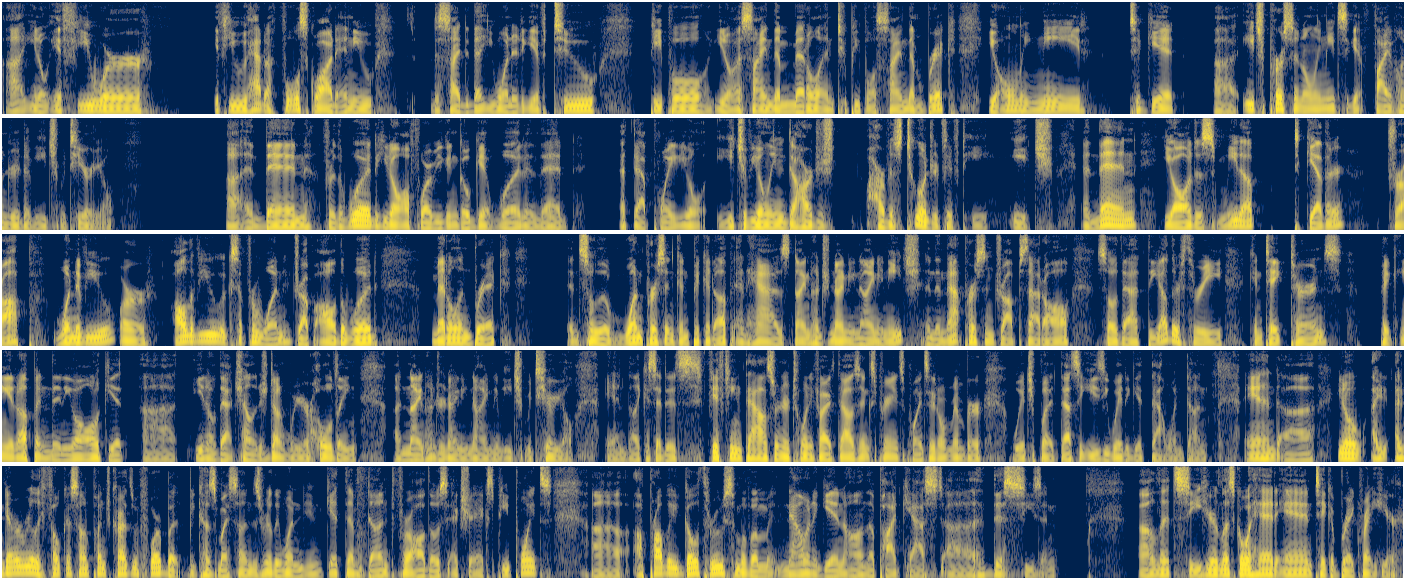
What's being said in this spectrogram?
uh, you know if you were if you had a full squad and you decided that you wanted to give two people you know assign them metal and two people assign them brick you only need to get uh, each person only needs to get 500 of each material. Uh, and then for the wood, you know, all four of you can go get wood, and then at that point, you'll each of you only need to harvest harvest 250 each, and then you all just meet up together, drop one of you or all of you except for one, drop all the wood, metal, and brick, and so the one person can pick it up and has 999 in each and then that person drops that all so that the other three can take turns picking it up, and then you all get uh, you know that challenge done where you're holding uh, 999 of each material. And like I said, it's 15,000 or 25,000 experience points. I don't remember which, but that's an easy way to get that one done. And uh, you know, I I never really focused on punch cards before, but because my son is really wanting to get them done for all those extra XP points, uh, I'll probably go through some of them now and again on the podcast uh, this season. Uh, let's see here. Let's go ahead and take a break right here.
